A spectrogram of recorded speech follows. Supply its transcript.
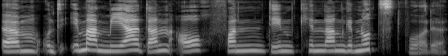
ähm, und immer mehr dann auch von den Kindern genutzt wurde.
